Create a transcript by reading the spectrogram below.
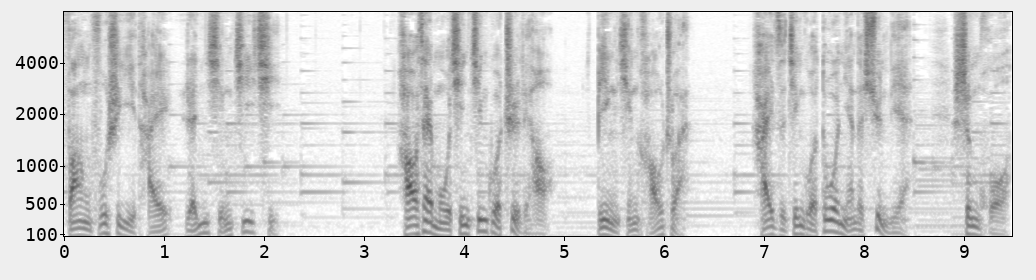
仿佛是一台人形机器。好在母亲经过治疗，病情好转，孩子经过多年的训练，生活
